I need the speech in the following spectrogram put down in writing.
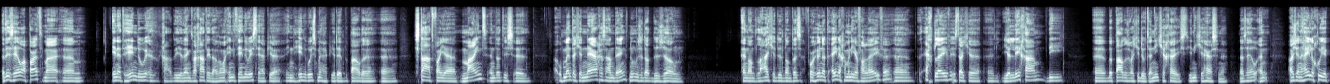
het is heel apart, maar ehm, in het Hindoe, ik je denkt waar gaat dit over? Maar in het Hindoeïsme heb je, in Hindoeïsme heb je de bepaalde eh, staat van je mind. En dat is, eh, op het moment dat je nergens aan denkt, noemen ze dat de zoon. En dan laat je de, dan, dat is voor hun het enige manier van leven. eh, echt leven is dat je eh, je lichaam die bepaalt dus wat je doet en niet je geest, niet je hersenen. Dat is heel, en als je een hele goede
